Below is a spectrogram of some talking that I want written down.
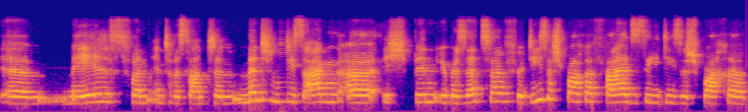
äh, Mails von interessanten Menschen, die sagen, äh, ich bin Übersetzer für diese Sprache, falls Sie diese Sprache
